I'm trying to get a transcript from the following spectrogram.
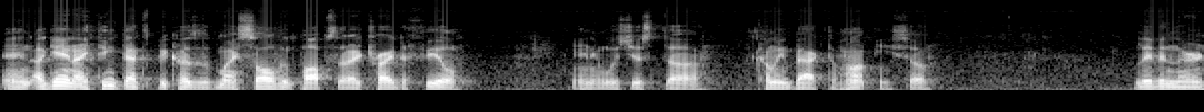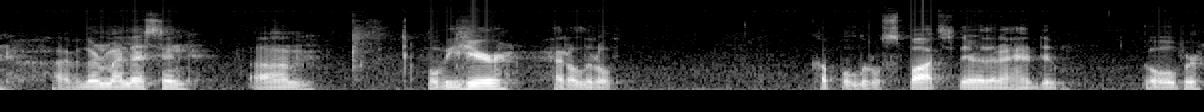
And again, I think that's because of my solvent pops that I tried to feel. And it was just uh, coming back to haunt me. So live and learn. I've learned my lesson. Um, over here, had a little, couple little spots there that I had to go over.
